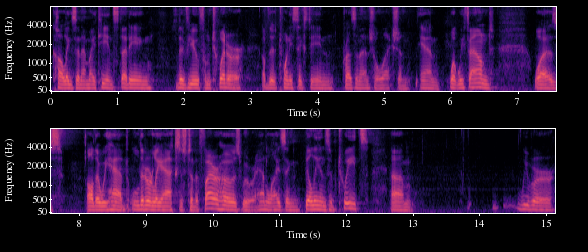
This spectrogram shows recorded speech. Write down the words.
colleagues at MIT and studying the view from Twitter of the 2016 presidential election. And what we found was, although we had literally access to the fire hose, we were analyzing billions of tweets, um, we were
